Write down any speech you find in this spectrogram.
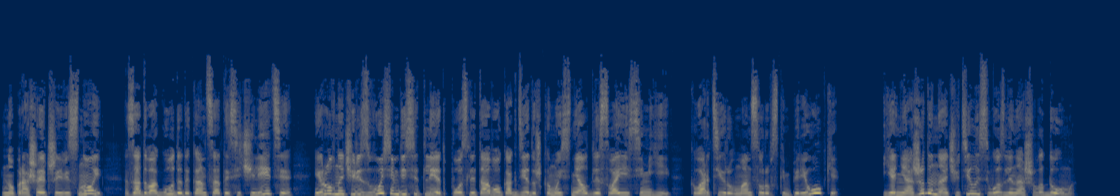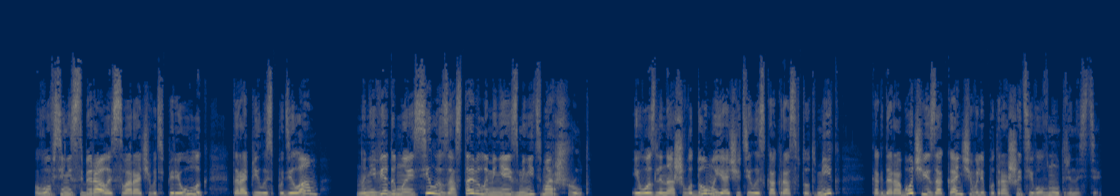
Но прошедшей весной, за два года до конца тысячелетия и ровно через 80 лет после того, как дедушка мой снял для своей семьи квартиру в Мансуровском переулке, я неожиданно очутилась возле нашего дома. Вовсе не собиралась сворачивать в переулок, торопилась по делам, но неведомая сила заставила меня изменить маршрут. И возле нашего дома я очутилась как раз в тот миг, когда рабочие заканчивали потрошить его внутренности.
